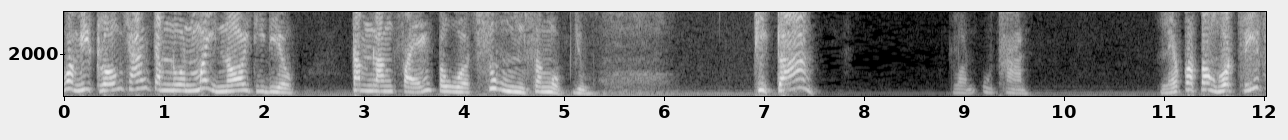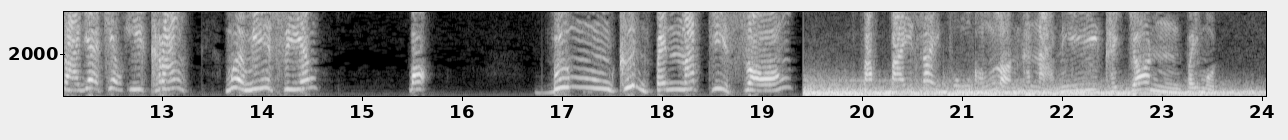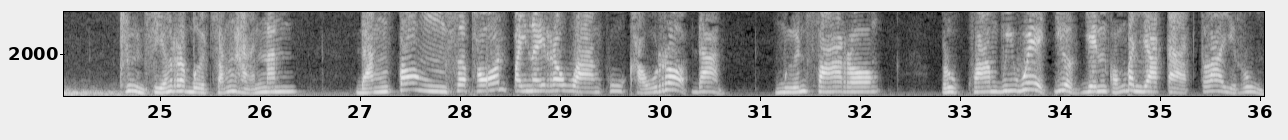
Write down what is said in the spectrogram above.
ว่ามีโขลงช้างจำนวนไม่น้อยทีเดียวกำลังแฝงตัวซุ่มสงบอยู่พี่กลาง หล่อนอุทาน แล้วก็ต้องหดศีรษะแยกเขี้ยวอีกครั้ง เมื่อมีเสียงเปาะบึ้มขึ้นเป็นนัดที่สอง ตับไตไส้พุงของหล่อนขณะ ย่อนไปหมด คลื่นเสียงระเบิดสังหารนั้น ดังก้องสะท้อนไปในระหว่างภูเขารอบด้าน เหมือนฟ้าร้อง ปลุกความวิเวกเยือกเย็นของบรรยากาศใกล้รุ่ง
